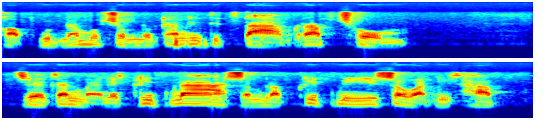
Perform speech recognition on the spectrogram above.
ขอบคุณท่านผู้ชมทุกท่านที่ติดตามรับชม เจอกันใหม่ในคลิปหน้าสำหรับคลิปนี้ สวัสดีครับ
